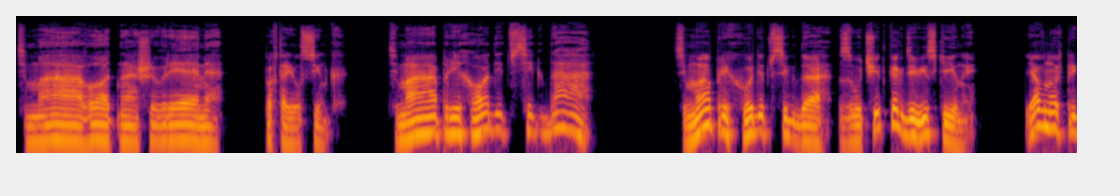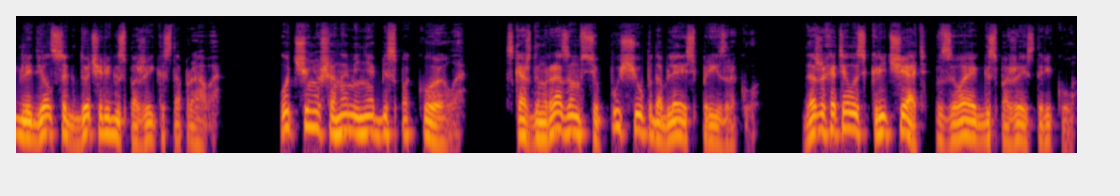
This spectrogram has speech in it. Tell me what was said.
«Тьма — вот наше время», — повторил Синг. «Тьма приходит всегда». «Тьма приходит всегда» звучит как девиз Кины. Я вновь пригляделся к дочери госпожи Костоправа. Очень уж она меня беспокоила, с каждым разом все пуще уподобляясь призраку. Даже хотелось кричать, вызывая к госпоже и старику.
